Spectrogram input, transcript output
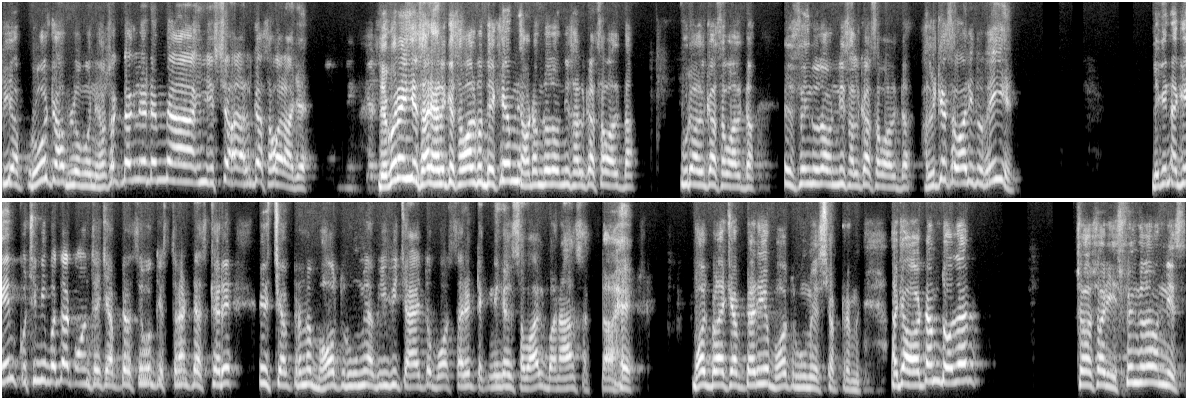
तो ये अप्रोच आप लोगों ने, हो सकता है अगले टाइम में इससे हल्का सवाल आ जाए। देखो ना, ये सारे हल्के सवाल तो देखे हमने। ऑटम दो हज़ार उन्नीस हल्का सवाल था, पूरा हल्का सवाल था। स्प्रिंग दो हज़ार उन्नीस हल्का सवाल था। हल्के सवाल ही तो सही है। लेकिन अगेन कुछ नहीं पता कौन से चैप्टर से वो किस तरह टेस्ट करे। इस चैप्टर में बहुत रूम है, अभी भी चाहे तो बहुत सारे टेक्निकल सवाल बना सकता है। बहुत बड़ा चैप्टर है बहुत रूम है इस चैप्टर में। अच्छा ऑटम दो सॉरी स्प्रिंग दो उन्नीस।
